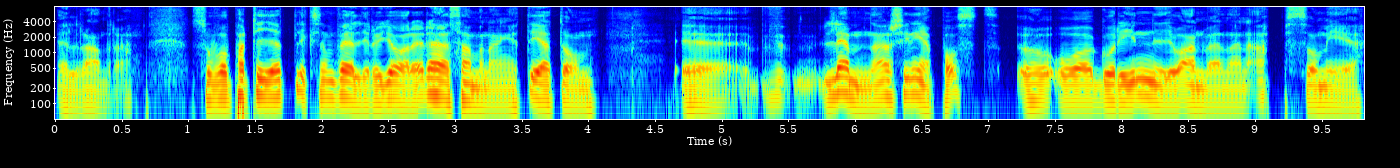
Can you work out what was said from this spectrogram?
eller andra. Så vad partiet liksom väljer att göra i det här sammanhanget är att de eh, lämnar sin e-post och, och går in i och använder en app som är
